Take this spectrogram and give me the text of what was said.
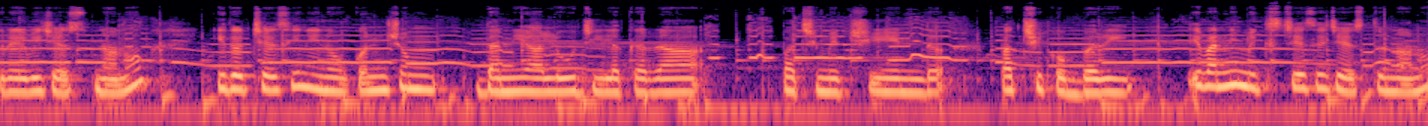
గ్రేవీ చేస్తున్నాను. ఇది వచ్చేసి నేను కొంచెం ధనియాలు జీలకర్ర పచ్చిమిర్చి అండ్ పచ్చి కొబ్బరి ఇవన్నీ మిక్స్ చేసి చేస్తున్నాను.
